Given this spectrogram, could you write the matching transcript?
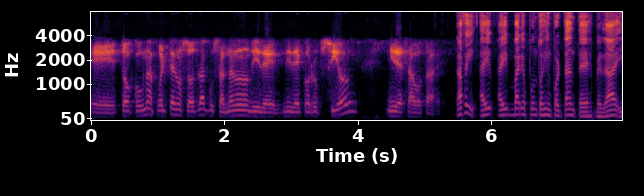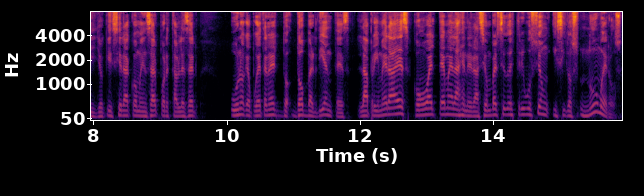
eh, tocó una puerta de nosotros acusándonos ni de ni de corrupción ni de sabotaje Rafi, hay, hay varios puntos importantes, ¿verdad? Y yo quisiera comenzar por establecer uno que puede tener do- dos vertientes. La primera es cómo va el tema de la generación versus distribución y si los números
